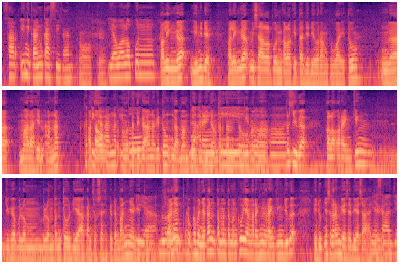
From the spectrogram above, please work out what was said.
sar- ini kan kasih kan. Oke. Ya walaupun paling enggak gini deh. Paling enggak misal pun kalau kita jadi orang tua itu enggak marahin anak Ketika atau anak itu ketika anak itu enggak mampu nggak di bidang ranking tertentu. gitu, heeh. terus juga kalau ranking juga belum belum tentu dia akan sukses ke depannya gitu Iya, belum soalnya tentu. ke- kebanyakan teman-temanku yang ranking ranking juga hidupnya sekarang biasa-biasa aja Biasa gitu. aja,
